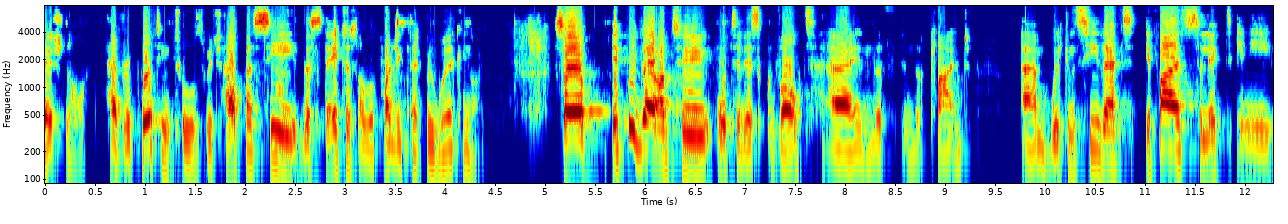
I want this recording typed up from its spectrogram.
Professional have reporting tools which help us see the status of a project that we're working on. So if we go onto Autodesk Vault uh, in the in the client, um, we can see that if I select any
